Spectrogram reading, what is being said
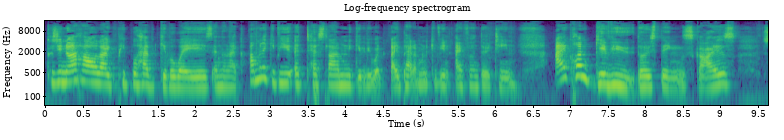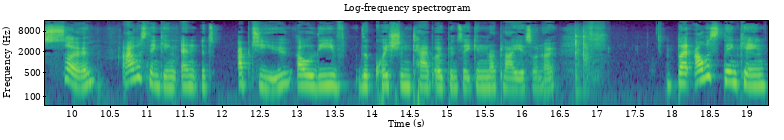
Because you know how, like, people have giveaways and they're like, I'm going to give you a Tesla, I'm going to give you an iPad, I'm going to give you an iPhone 13. I can't give you those things, guys. So I was thinking, and it's up to you. I'll leave the question tab open so you can reply yes or no. But I was thinking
